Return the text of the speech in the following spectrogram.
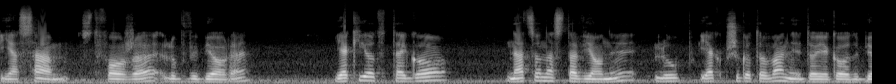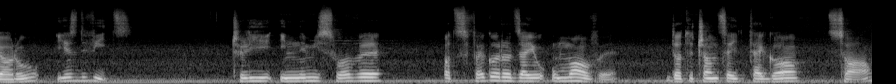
ja sam stworzę lub wybiorę, jak i od tego, na co nastawiony lub jak przygotowany do jego odbioru jest widz. Czyli innymi słowy, od swego rodzaju umowy dotyczącej tego, co,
